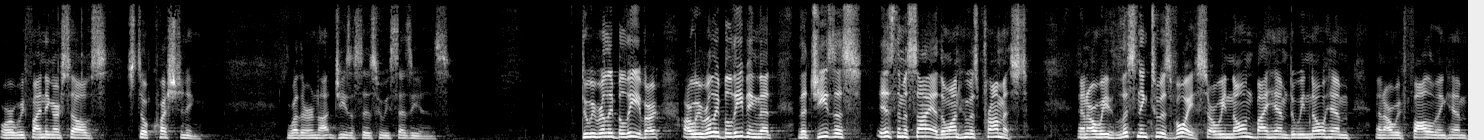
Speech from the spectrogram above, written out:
or are we finding ourselves still questioning whether or not Jesus is who he says he is. Do we really believe? Are, are we really believing that, that Jesus is the Messiah, the one who is promised? And are we listening to his voice? Are we known by him? Do we know him? And are we following him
